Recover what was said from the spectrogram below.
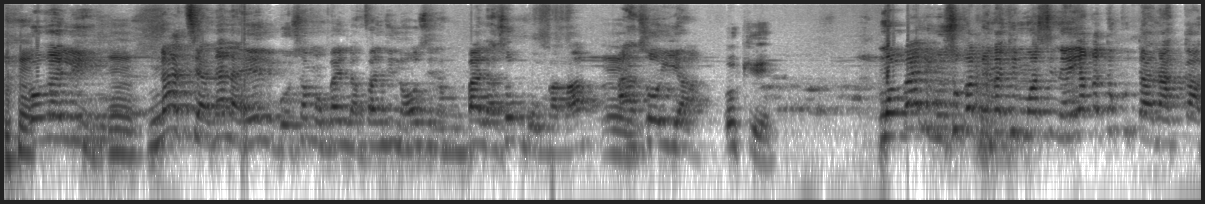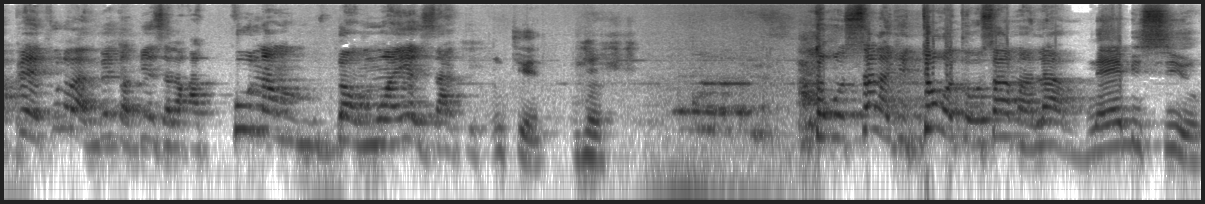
Hmm. Aurélie, hmm. Natia na na yeli bosa mobali na fandi na ose na mobali azo bongama hmm. azo ya. OK. Mobali musuka pe kati mwasi na yaka tokuta na kape kuna ba mbeto bien ezalaka kuna dans moyen ezaki. OK. Tokosala kitoko tokosala malamu. Nayebisi yo.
